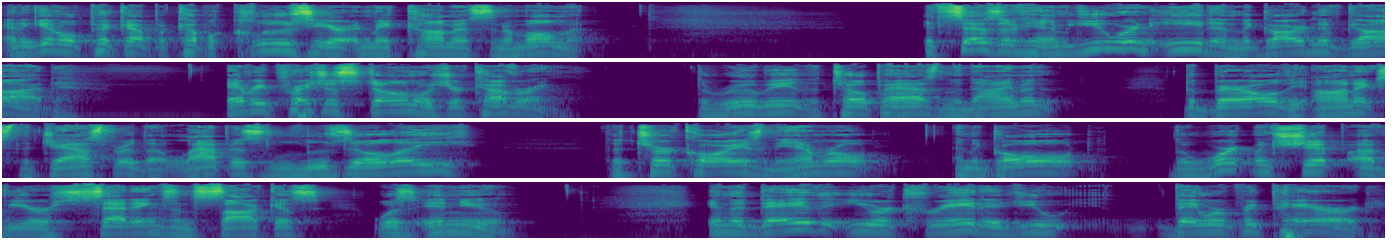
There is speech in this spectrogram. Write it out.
And again, we'll pick up a couple clues here and make comments in a moment. It says of him, You were in Eden, the garden of God. Every precious stone was your covering the ruby, the topaz, and the diamond, the beryl, the onyx, the jasper, the lapis lazuli, the turquoise, and the emerald, and the gold. The workmanship of your settings and sockets was in you. In the day that you were created, you they were prepared.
